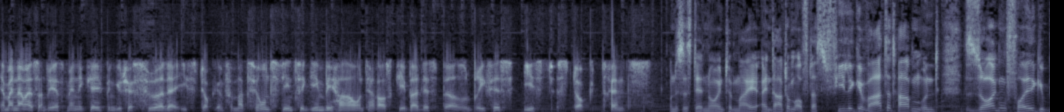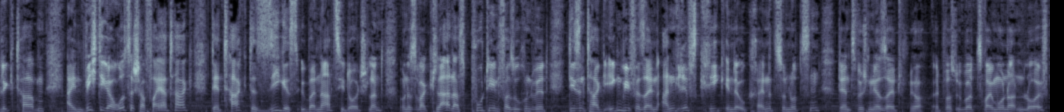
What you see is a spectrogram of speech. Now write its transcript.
Ja, mein Name ist Andreas Mennecke, ich bin Geschäftsführer der E-Stock Informationsdienste GmbH und Herausgeber des Börsenbriefes East Stock Trends und es ist der 9. Mai, ein Datum, auf das viele gewartet haben und sorgenvoll geblickt haben. Ein wichtiger russischer Feiertag, der Tag des Sieges über Nazi-Deutschland und es war klar, dass Putin versuchen wird, diesen Tag irgendwie für seinen Angriffskrieg in der Ukraine zu nutzen, der inzwischen ja seit ja, etwas über zwei Monaten läuft.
